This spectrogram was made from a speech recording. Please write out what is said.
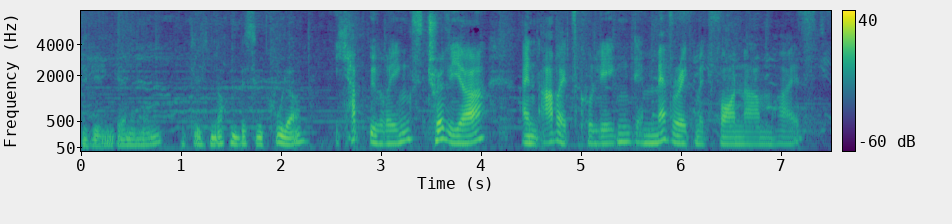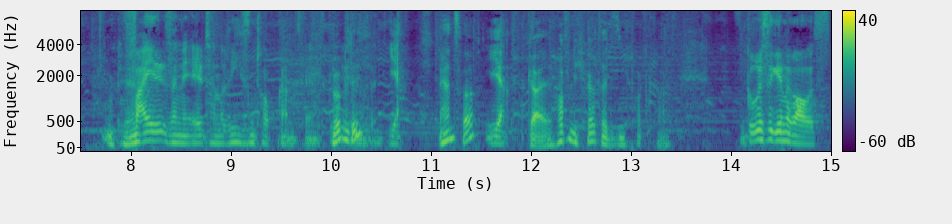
wie wir ihn gerne nennen, natürlich noch ein bisschen cooler. Ich habe übrigens, Trivia, einen Arbeitskollegen, der Maverick mit Vornamen heißt. Okay. Weil seine Eltern riesen Top Gun-Fans Wirklich? sind. Ja, Ernsthaft? ja. Geil. Hoffentlich hört er diesen Podcast. Grüße gehen raus.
